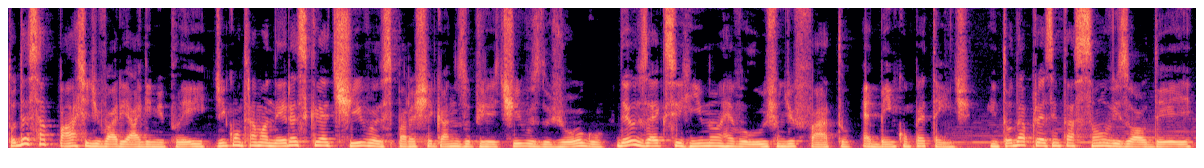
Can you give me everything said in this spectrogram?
Toda essa parte de variar a gameplay, de encontrar maneiras criativas para chegar nos objetivos do jogo, Deus Ex Human Revolution de fato é bem competente. Em toda a apresentação visual dele,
